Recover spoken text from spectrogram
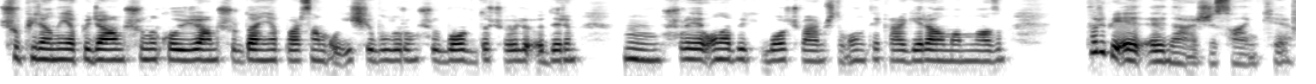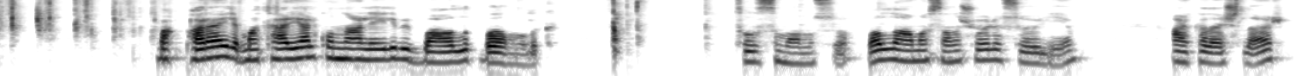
Şu planı yapacağım, şunu koyacağım, şuradan yaparsam o işi bulurum, şu borcu da şöyle öderim. Hmm, şuraya ona bir borç vermiştim, onu tekrar geri almam lazım. Böyle bir e- enerji sanki. Bak parayla, materyal konularla ilgili bir bağlılık, bağımlılık. Tılsım onusu. Vallahi ama sana şöyle söyleyeyim. Arkadaşlar,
